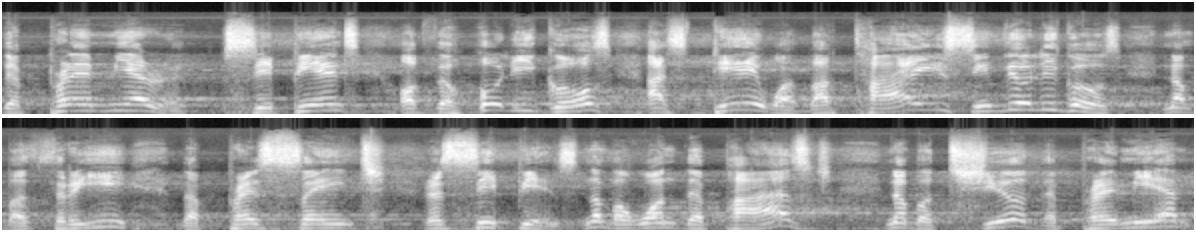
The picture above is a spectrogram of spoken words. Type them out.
the premier recipients of the Holy Ghost as they were baptized in the Holy Ghost. Number three, the present recipients. Number one, the past. Number two, the premier.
